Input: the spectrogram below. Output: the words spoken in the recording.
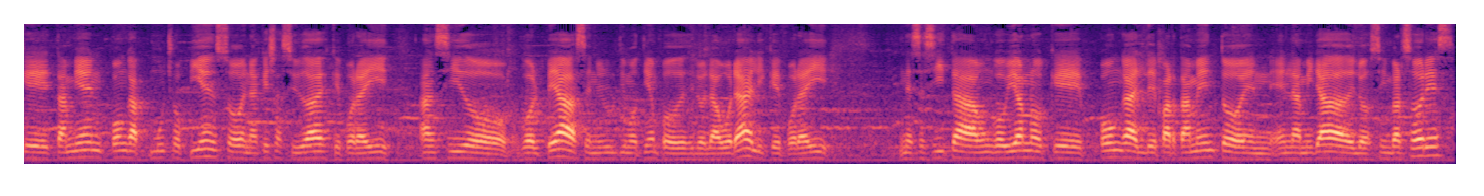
que también ponga mucho pienso en aquellas ciudades que por ahí han sido golpeadas en el último tiempo desde lo laboral y que por ahí necesita un gobierno que ponga el departamento en, la mirada de los inversores.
